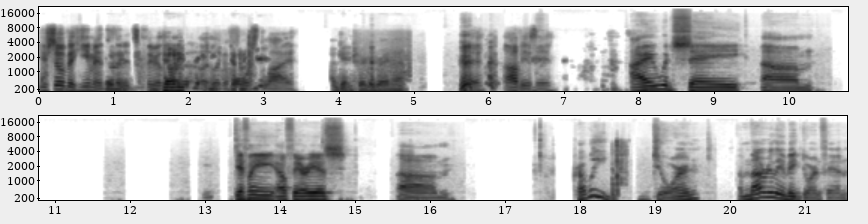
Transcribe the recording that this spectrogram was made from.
You're so vehement Don't that even- it's clearly don't even a- make like a don't forced even- lie. I'm getting triggered right now. Yeah, obviously. I would say um definitely Alpharius. Um probably Dorn. I'm not really a big Dorn fan.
